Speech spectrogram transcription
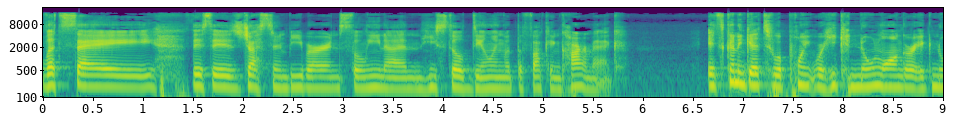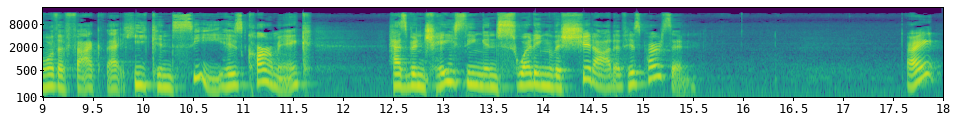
Let's say this is Justin Bieber and Selena, and he's still dealing with the fucking karmic. It's going to get to a point where he can no longer ignore the fact that he can see his karmic has been chasing and sweating the shit out of his person. Right?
